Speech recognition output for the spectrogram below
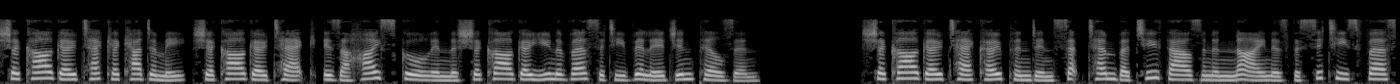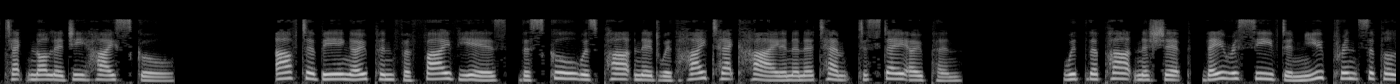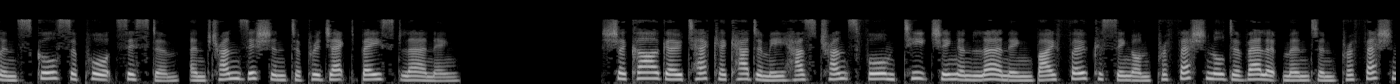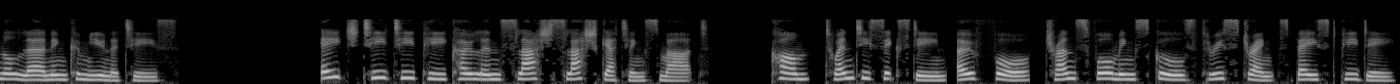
Chicago Tech Academy Chicago Tech is a high school in the Chicago University Village in Pilsen. Chicago Tech opened in September 2009 as the city's first technology high school. After being open for five years, the school was partnered with High Tech High in an attempt to stay open. With the partnership, they received a new principal and school support system, and transitioned to project-based learning. Chicago Tech Academy has transformed teaching and learning by focusing on professional development and professional learning communities. http colon slash slash getting smart Com, 2016, 04, Transforming Schools Through Strengths-Based PD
